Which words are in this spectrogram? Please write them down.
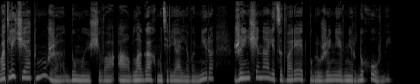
В отличие от мужа, думающего о благах материального мира, женщина олицетворяет погружение в мир духовный.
